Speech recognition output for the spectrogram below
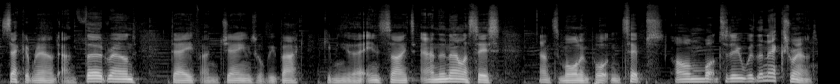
second round, and third round, Dave and James will be back giving you their insight and analysis and some all important tips on what to do with the next round.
